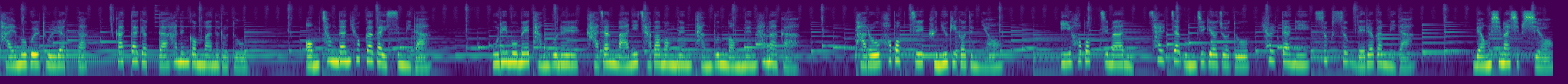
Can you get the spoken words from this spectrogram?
발목을 돌렸다, 까딱였다 하는 것만으로도 엄청난 효과가 있습니다. 우리 몸의 당분을 가장 많이 잡아먹는 당분 먹는 하마가 바로 허벅지 근육이거든요. 이 허벅지만 살짝 움직여줘도 혈당이 쑥쑥 내려갑니다. 명심하십시오.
